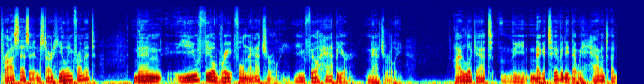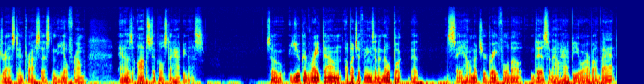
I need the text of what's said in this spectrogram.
process it and start healing from it, then you feel grateful naturally. You feel happier naturally. I look at the negativity that we haven't addressed and processed and healed from as obstacles to happiness. So you could write down a bunch of things in a notebook that say how much you're grateful about this and how happy you are about that.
